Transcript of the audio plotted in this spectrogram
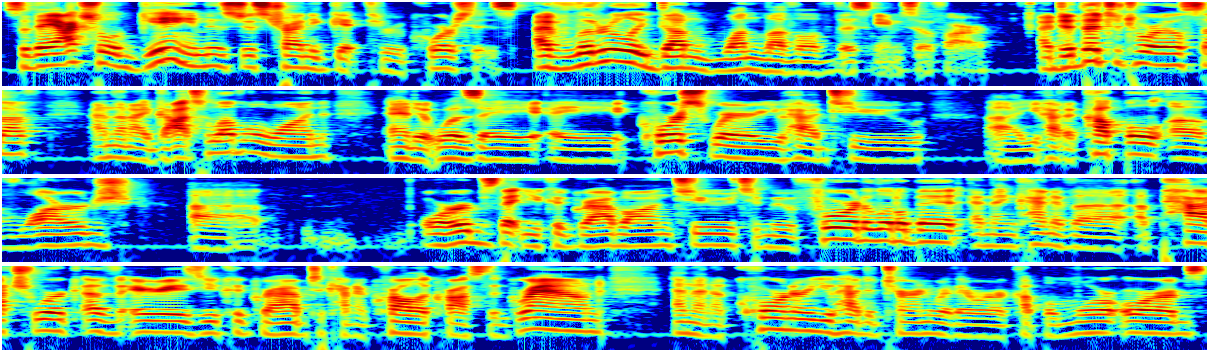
So the actual game is just trying to get through courses. I've literally done one level of this game so far. I did the tutorial stuff, and then I got to level one, and it was a, a course where you had to uh, you had a couple of large uh, orbs that you could grab onto to move forward a little bit, and then kind of a, a patchwork of areas you could grab to kind of crawl across the ground, and then a corner you had to turn where there were a couple more orbs,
